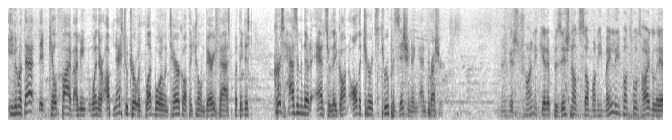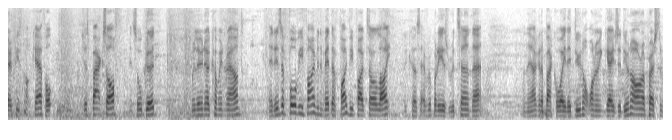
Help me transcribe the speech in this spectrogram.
even with that, they've killed five. I mean, when they're up next to a turret with Blood Boil and Terracoth, they kill them very fast, but they just, Curse hasn't been there to answer. They've gotten all the turrets through positioning and pressure. Angus trying to get a position on someone. He may leap on towards Heidel here if he's not careful. Just backs off. It's all good. Maluno coming round. It is a 4v5 in the mid, a 5v5 Tellarlight because everybody has returned that and they are going to back away. They do not want to engage. They do not want to press the,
